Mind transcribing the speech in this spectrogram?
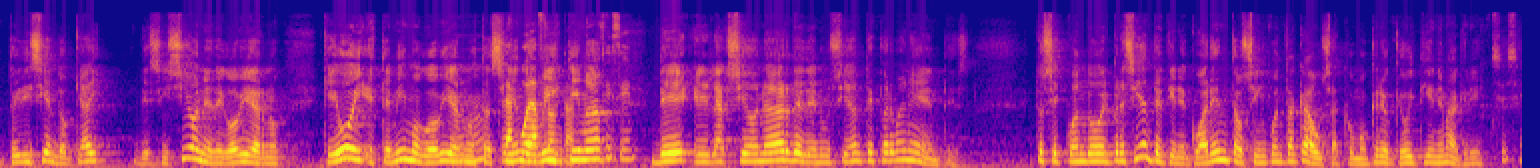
Estoy diciendo que hay decisiones de gobierno que hoy este mismo gobierno Ujú, está las siendo víctima Sí, sí. del accionar de denunciantes permanentes. Entonces, cuando el presidente tiene 40 o 50 causas, como creo que hoy tiene Macri, Sí, sí.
